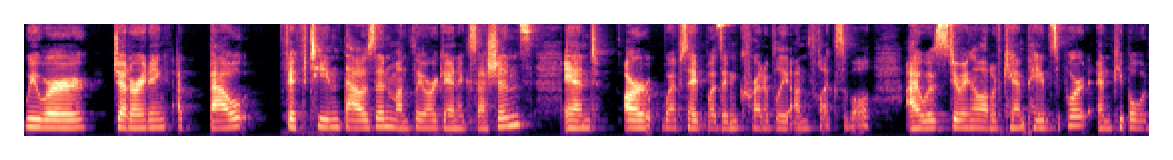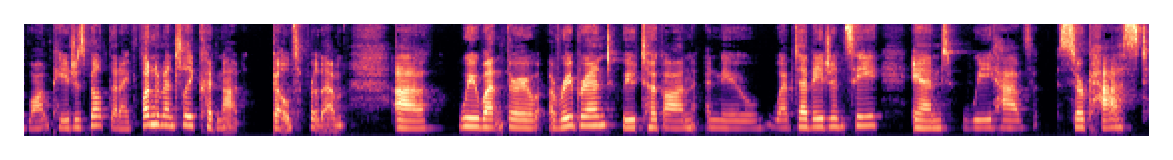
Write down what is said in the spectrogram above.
We were generating about 15,000 monthly organic sessions and our website was incredibly unflexible. I was doing a lot of campaign support, and people would want pages built that I fundamentally could not build for them. Uh, we went through a rebrand. We took on a new web dev agency, and we have surpassed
